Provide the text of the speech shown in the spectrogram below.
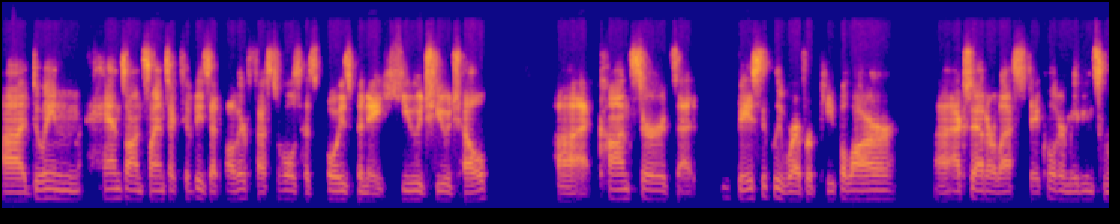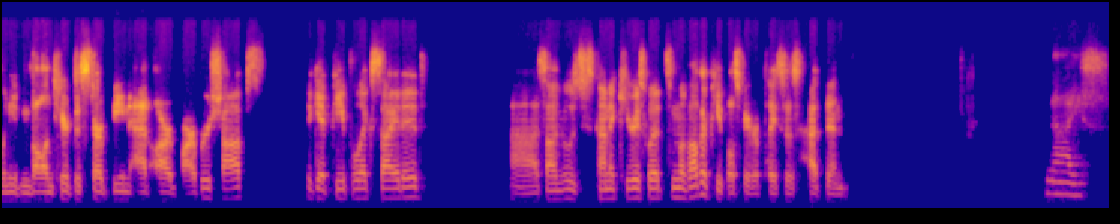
uh, doing hands-on science activities at other festivals has always been a huge, huge help. At concerts, at basically wherever people are. Uh, actually, at our last stakeholder meeting, someone even volunteered to start being at our barber shops to get people excited. Uh, so I was just kind of curious what some of other people's favorite places have been. Nice.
